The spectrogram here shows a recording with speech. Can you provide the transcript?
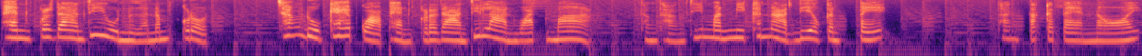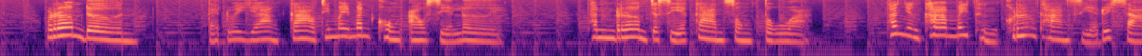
แผ่นกระดานที่อยู่เหนือน้ำกรดช่างดูแคบกว่าแผ่นกระดานที่ลานวัดมาก ทั้งๆทที่มันมีขนาดเดียวกันเป๊ะ ท่านตักกะแตนน้อย เริ่มเดิน แต่ด้วยย่างก้าวที่ไม่มั่นคงเอาเสียเลย ท่านเริ่มจะเสียการทรงตัว ท่านยังข้ามไม่ถึงครึ่งทางเสียด้วยซ้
